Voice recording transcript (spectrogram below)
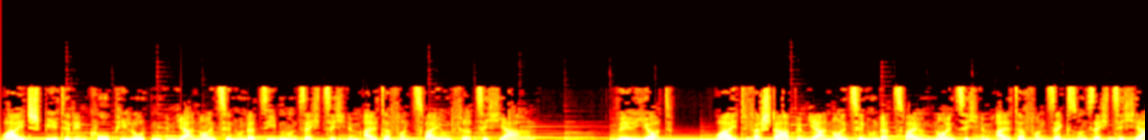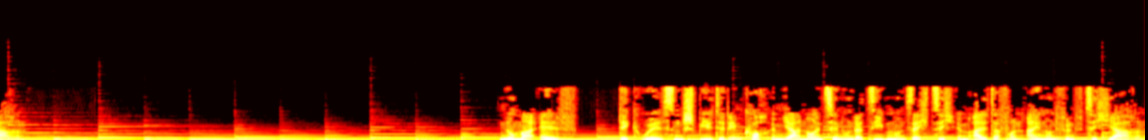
White spielte den Co-Piloten im Jahr 1967 im Alter von 42 Jahren. Will J. White verstarb im Jahr 1992 im Alter von 66 Jahren. Nummer 11. Dick Wilson spielte den Koch im Jahr 1967 im Alter von 51 Jahren.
